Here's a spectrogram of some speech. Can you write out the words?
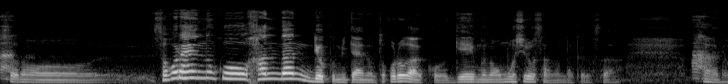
うんその、そこら辺のこう判断力みたいなところがこうゲームの面白さなんだけどさ、あ。うんの、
